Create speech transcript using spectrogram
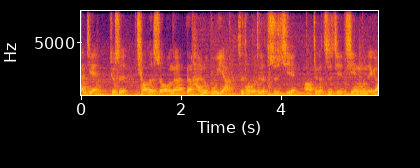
关键就是敲的时候呢，跟寒露不一样，是透过这个指节啊，这个指节进入那个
